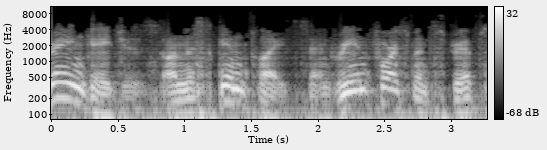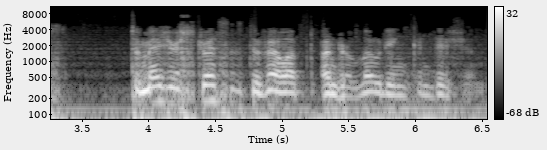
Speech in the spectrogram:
Strain gauges on the skin plates and reinforcement strips to measure stresses developed under loading conditions.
